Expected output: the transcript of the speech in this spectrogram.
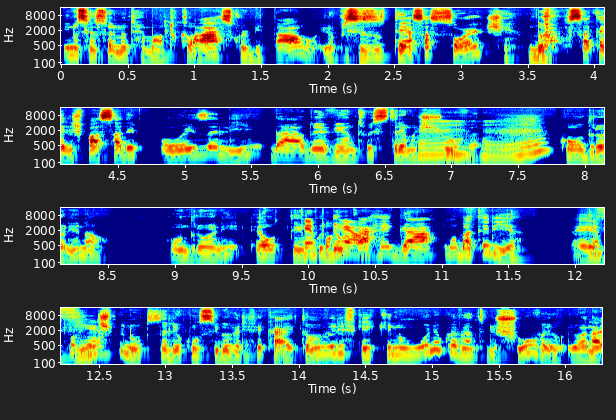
E no sensoramento remoto clássico, orbital, eu preciso ter essa sorte do satélite passar depois ali da, do evento extremo de chuva. Uhum. Com o drone, não. Com o drone é o tempo, Tempo de eu real. carregar uma bateria. É É, tempo 20 real. minutos ali eu consigo verificar. Então eu verifiquei que no único evento de chuva, eu, eu ana-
